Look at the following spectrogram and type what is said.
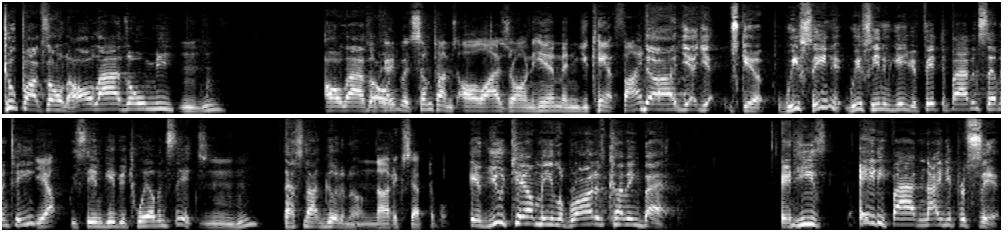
Tupac's on all eyes on me. All eyes Mm-hmm. Okay, on. but sometimes all eyes are on him and you can't find him. Uh, yeah, yeah, Skip. We've seen it. We've seen him give you 55 and 17. Yep. We see him give you 12 and 6. Mm-hmm. That's not good enough. Not acceptable. If you tell me LeBron is coming back and he's 85, 90%,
